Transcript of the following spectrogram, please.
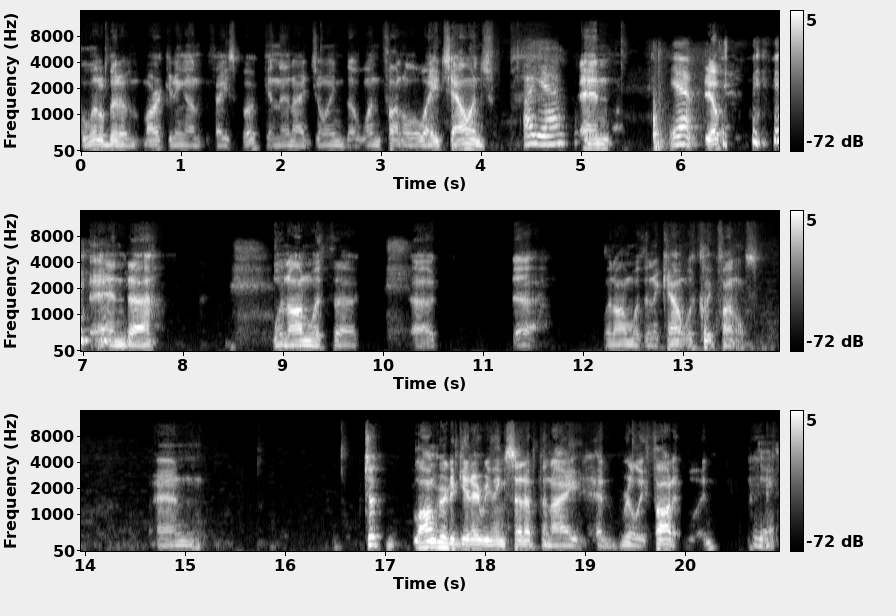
a little bit of marketing on Facebook, and then I joined the One Funnel Away Challenge. Oh yeah. And yeah. Yep. and uh, went on with uh, uh, uh, went on with an account with ClickFunnels, and took longer to get everything set up than I had really thought it would. Yes,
